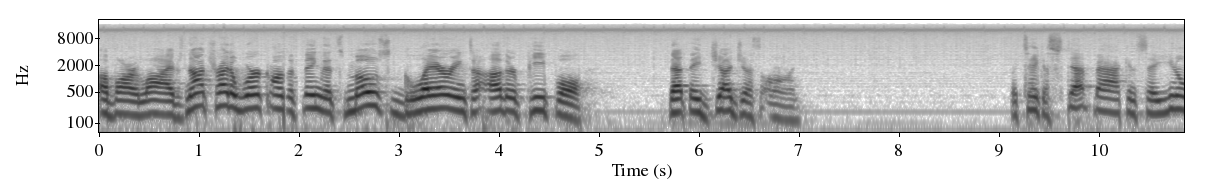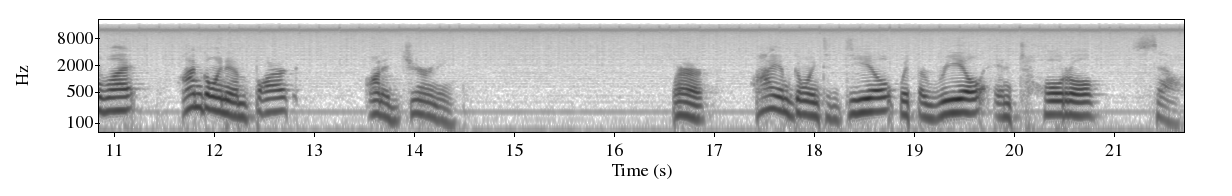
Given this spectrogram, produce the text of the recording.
of our lives, not try to work on the thing that's most glaring to other people that they judge us on. But take a step back and say, you know what? I'm going to embark on a journey where I am going to deal with the real and total self.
